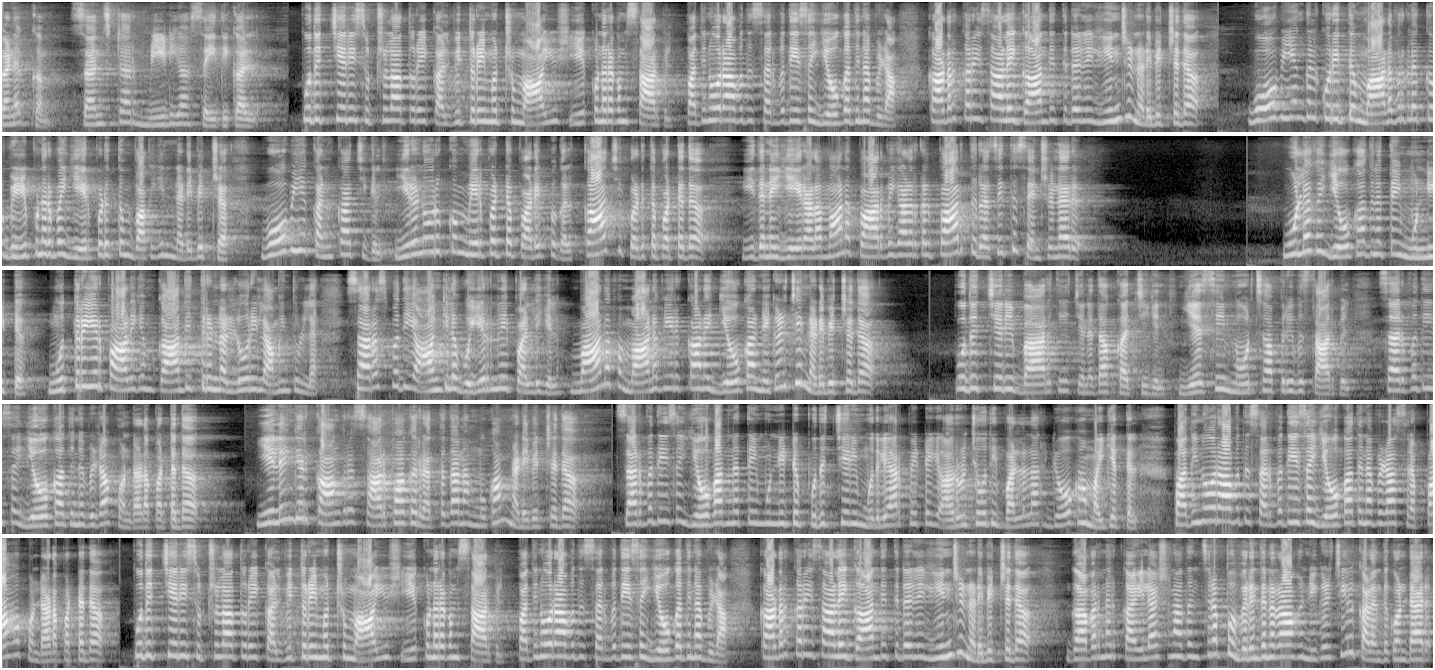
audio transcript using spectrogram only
வணக்கம். Sunstar media செய்திகள். புதுச்சேரி சுற்றுலாத்துறை கல்வித்துறை மற்றும் ஆயுஷ் இயக்குநரகம் சார்பில் பதினோராவது சர்வதேச யோக தின விழா கடற்கரை சாலை காந்தி திடலில் இன்று நடைபெற்றது. ஓவியங்கள் குறித்து மாணவர்களுக்கு விழிப்புணர்வை ஏற்படுத்தும் வகையில் நடைபெற்ற ஓவிய கண்காட்சியில் இருநூறுக்கும் மேற்பட்ட படைப்புகள் காட்சிப்படுத்தப்பட்டது. இதனை ஏராளமான பார்வையாளர்கள் பார்த்து ரசித்து சென்றனர். உலக யோகா தினத்தை முன்னிட்டு முத்திரையர் பாளையம் காந்தி திருநல்லூரில் அமைந்துள்ள சரஸ்வதி ஆங்கில உயர்நிலைப் பள்ளியில் மாணவ மாணவியருக்கான யோகா நிகழ்ச்சி நடைபெற்றது. புதுச்சேரி பாரதிய ஜனதா கட்சியின் எஸ்சி மோர்ச்சா பிரிவு சார்பில் சர்வதேச யோகா தின விழா கொண்டாடப்பட்டது. இளைஞர் காங்கிரஸ் சார்பாக இரத்த தான முகாம் நடைபெற்றது. சர்வதேச யோகா தினத்தை முன்னிட்டு புதுச்சேரி முதலியார்பேட்டை அருள்ஜோதி வள்ளலார் யோகா மையத்தில் பதினோராவது சர்வதேச யோகா தின விழா சிறப்பாக கொண்டாடப்பட்டது. புதுச்சேரி சுற்றுலாத்துறை கல்வித்துறை மற்றும் ஆயுஷ் இயக்குநரகம் சார்பில் பதினோராவது சர்வதேச யோகா தின விழா கடற்கரை சாலை காந்தி திடலில் இன்று நடைபெற்றது. கவர்னர் கைலாசநாதன் சிறப்பு விருந்தினராக நிகழ்ச்சியில் கலந்து கொண்டார்.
